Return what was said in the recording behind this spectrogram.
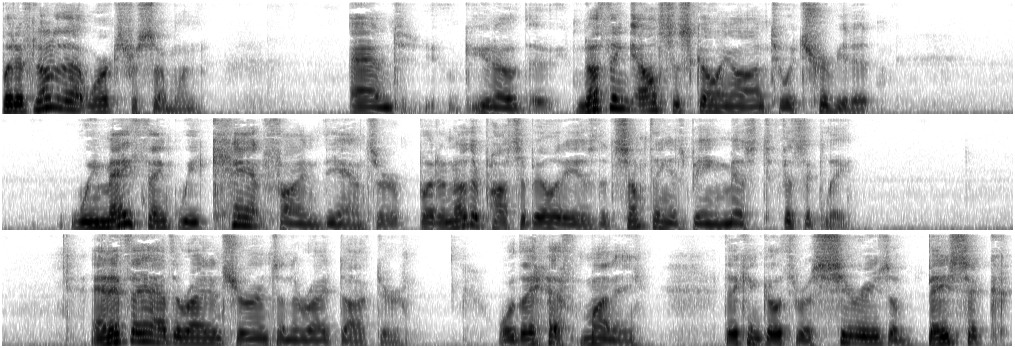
But if none of that works for someone, and you know nothing else is going on to attribute it, we may think we can't find the answer, but another possibility is that something is being missed physically. And if they have the right insurance and the right doctor, or they have money, they can go through a series of basic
